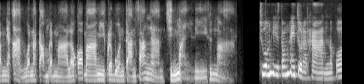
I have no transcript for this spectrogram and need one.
รเนี่ยอ่านวรรณกรรมกันมา แล้วก็มามีกระบวนการสร้างงานชิ้นใหม่นี้ขึ้นมา ช่วงที่ต้องให้โจนาธานแล้วก็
